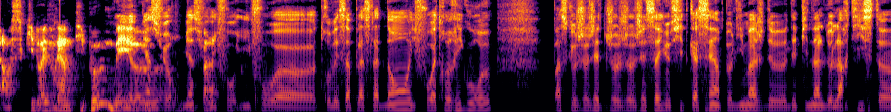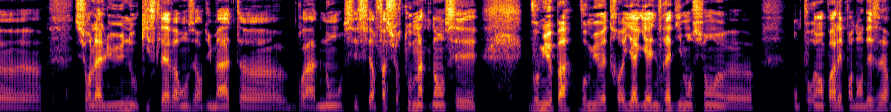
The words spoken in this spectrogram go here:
alors ce qui doit être vrai un petit peu, mais oui, bien heu, sûr, bien sûr, voilà. il faut il faut, heu, trouver sa place là-dedans, il faut être rigoureux. Parce que je j'ai je je j'essaye aussi de casser un peu l'image d'Épinal de l'artiste, heu, sur la lune ou qui se lève à 11:00 du mat, heu, bah, non, c'est enfin surtout maintenant, c'est vaut mieux pas, vaut mieux être il y a y a une vraie dimension, heu, on pourrait en parler pendant des heures,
